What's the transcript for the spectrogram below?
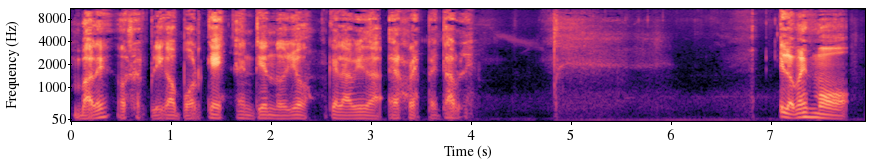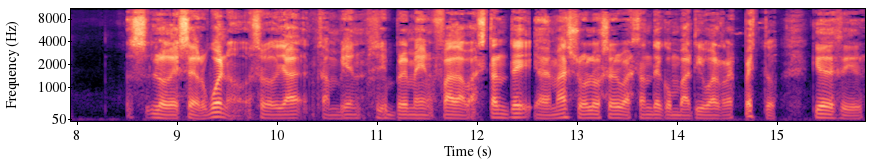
¿Vale? Os he explicado por qué entiendo yo que la vida es respetable. Y lo mismo lo de ser bueno, eso ya también siempre me enfada bastante y además suelo ser bastante combativo al respecto. Quiero decir,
